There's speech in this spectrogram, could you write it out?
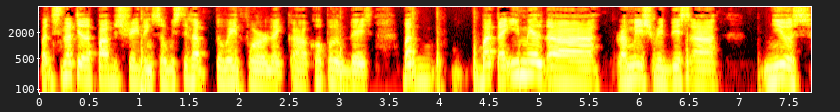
but it's not yet a published rating, so we still have to wait for like a couple of days. But but I emailed uh, Ramesh with this uh news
